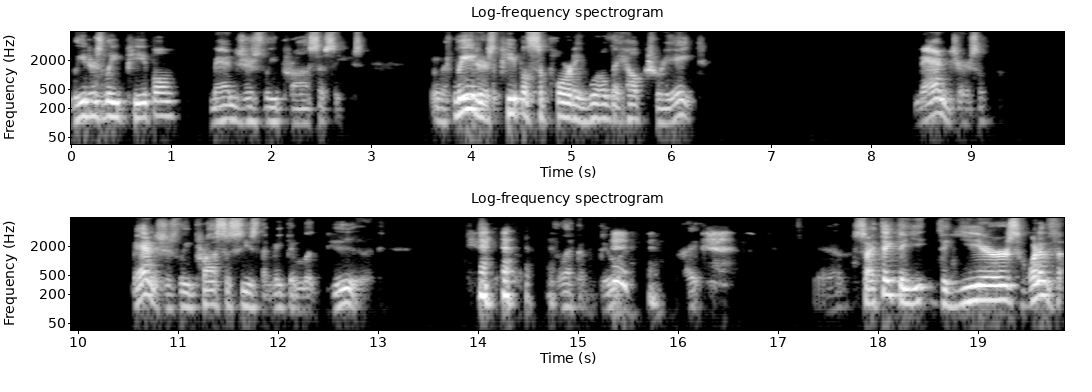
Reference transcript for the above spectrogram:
Leaders lead people, managers lead processes. And with leaders, people support a world they help create. Managers, managers lead processes that make them look good. let them do it, right? Yeah. So I think the the years one of the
